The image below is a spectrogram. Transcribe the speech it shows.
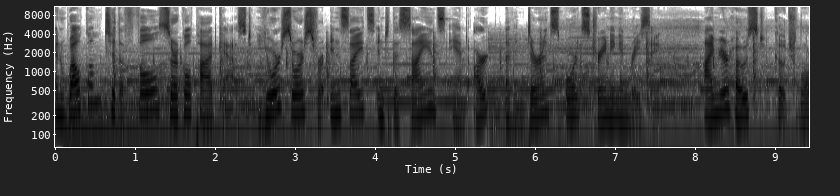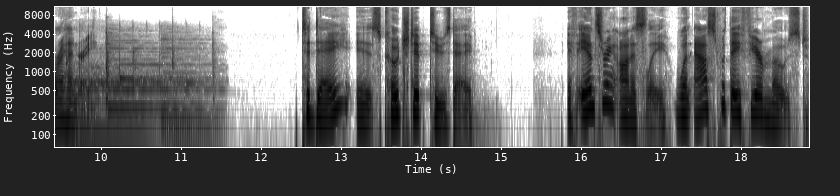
and welcome to the Full Circle Podcast, your source for insights into the science and art of endurance sports training and racing. I'm your host, Coach Laura Henry. Today is Coach Tip Tuesday. If answering honestly, when asked what they fear most,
